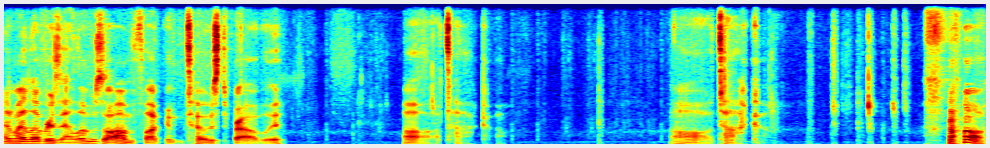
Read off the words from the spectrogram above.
And my lover's Ellum, so I'm fucking toast probably. Oh, taco. Oh, taco. Oh.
